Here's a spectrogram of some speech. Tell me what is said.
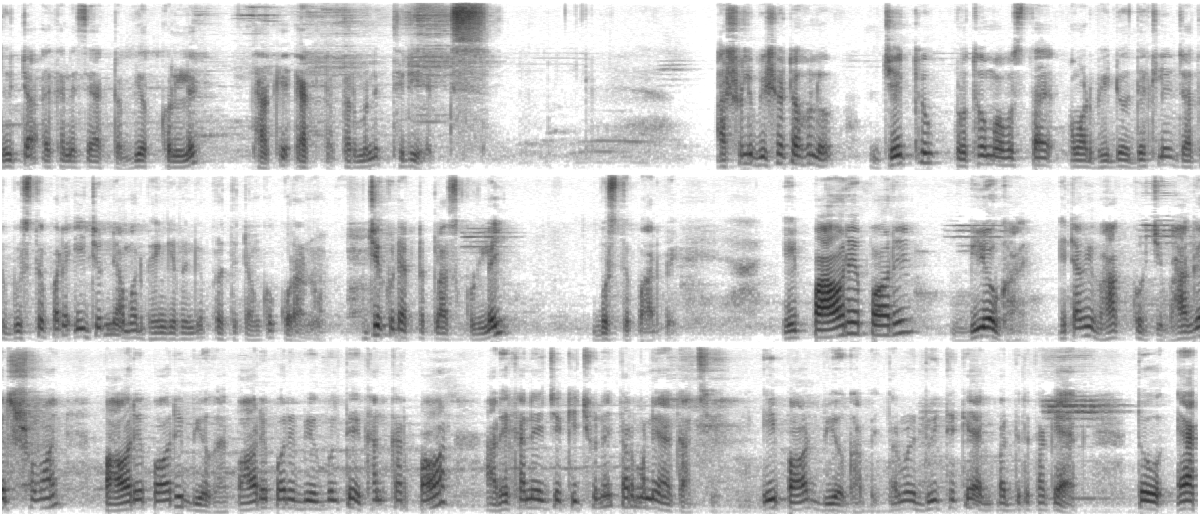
দুইটা, এখানে আছে একটা বিয়োগ করলে থাকে একটা, তার মানে থ্রি এক্স আসলে বিষয়টা হলো যে কেউ প্রথম অবস্থায় আমার ভিডিও দেখলে যাতে বুঝতে পারে, এই জন্য আমার ভেঙে ভেঙে প্রতিটা অঙ্ক করানো। যে কোনো একটা ক্লাস করলেই বুঝতে পারবে। এই পাওয়ারে পাওয়ারে বিয়োগ হয়, এটা আমি ভাগ করছি। ভাগের সময় পাওয়ারে পাওয়ারে বিয়োগ হয়। পাওয়ারে পাওয়ারে বিয়োগ বলতে এখানকার পাওয়ার আর এখানে যে কিছু নেই, তার মানে এক আছে। এই পাওয়ার বিয়োগ হবে, তার মানে দুই থেকে এক বাদ দিলে থাকে এক। তো এক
